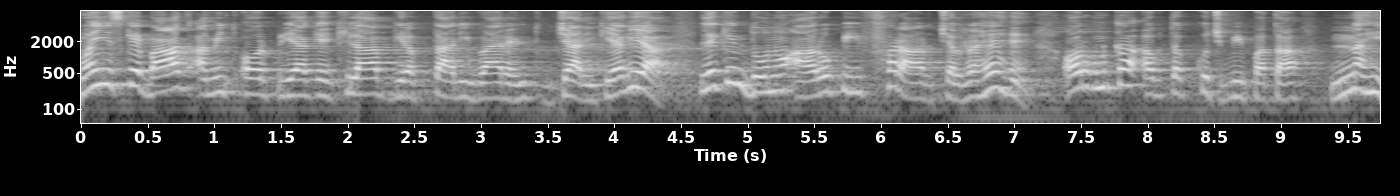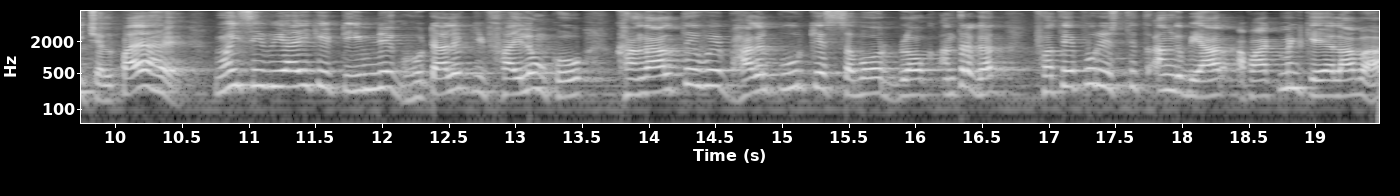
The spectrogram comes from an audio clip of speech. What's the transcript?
वहीं इसके बाद अमित और प्रिया के खिलाफ गिरफ्तारी वारंट जारी किया गया, लेकिन दोनों आरोपी फरार चल रहे हैं और उनका अब तक कुछ भी पता नहीं चल पाया है। वहीं सीबीआई की टीम ने घोटाले की फाइलों को खंगालते हुए भागलपुर के सबौर ब्लॉक अंतर्गत फतेहपुर स्थित अंग बिहार अपार्टमेंट के अलावा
